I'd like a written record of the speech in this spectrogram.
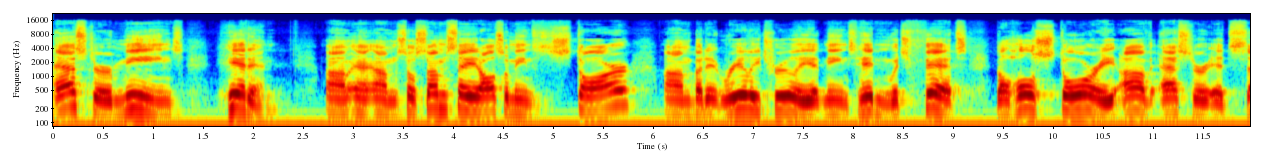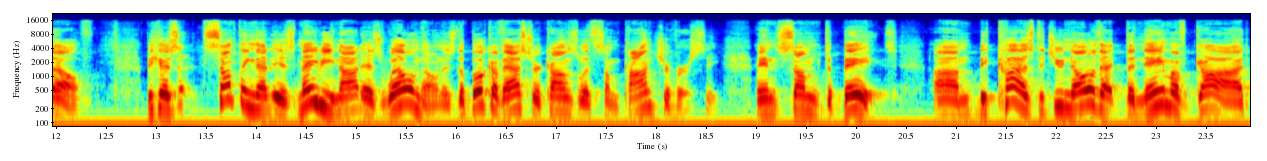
Esther means hidden. Um, and, um, so some say it also means star, um, but it really, truly, it means hidden, which fits the whole story of Esther itself. because something that is maybe not as well known is the book of Esther comes with some controversy and some debate. Um, because did you know that the name of God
